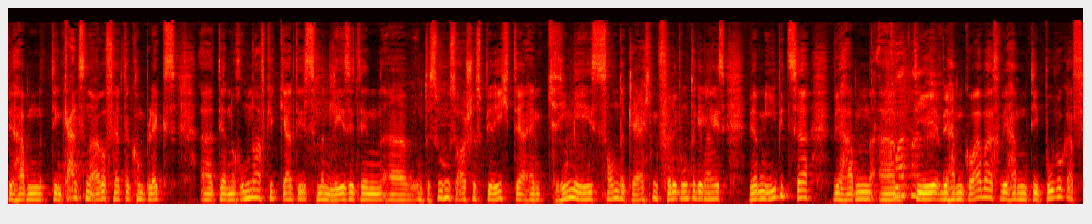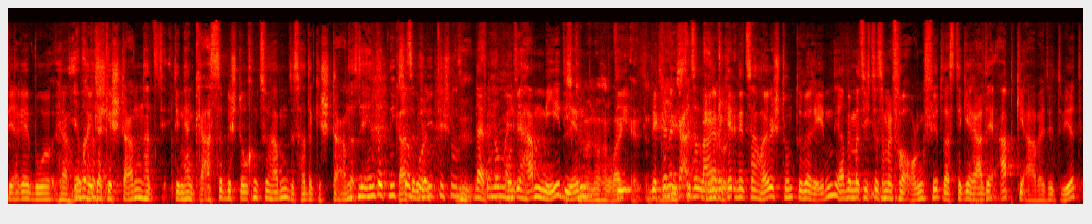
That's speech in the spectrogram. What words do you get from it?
Wir haben den ganzen Eurofighter-Komplex, äh, der noch unaufgeklärt ist. Man lese den äh, Untersuchungsausschussbericht, der ein Krimi ist, sondergleichen, völlig untergegangen ist. Wir haben Ibiza, wir haben, äh, die, wir haben Gorbach, wir haben die Bubok-Affäre, wo Herr Hochegger ja, gestanden hat, den Herrn Grasser bestochen zu haben. Das hat er gestanden. Das ändert nichts am politischen Nein. Phänomen. Und wir haben Medien, die, wir können ganz so lange, wir können jetzt eine halbe Stunde darüber reden, ja, wenn man sich das einmal vor Augen führt, was da gerade abgearbeitet wird.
